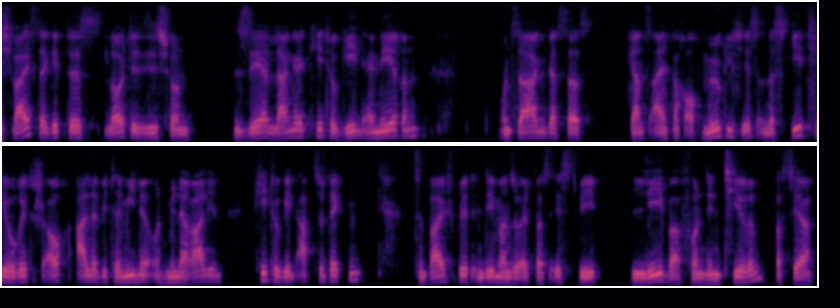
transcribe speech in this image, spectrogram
ich weiß, da gibt es Leute, die sich schon sehr lange ketogen ernähren und sagen, dass das ganz einfach auch möglich ist und das geht theoretisch auch, alle Vitamine und Mineralien ketogen abzudecken. Zum Beispiel, indem man so etwas isst wie Leber von den Tieren, was ja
